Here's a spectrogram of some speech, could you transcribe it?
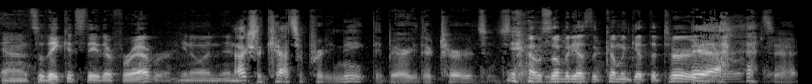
and so they could stay there forever you know and, and Actually, cats are pretty neat. They bury their turds and stuff. yeah somebody has to come and get the turd you Yeah, know? that's right.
